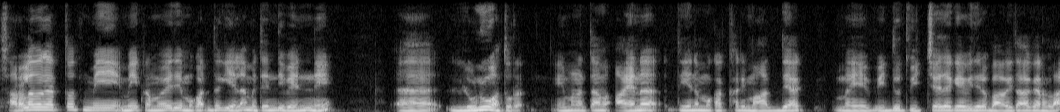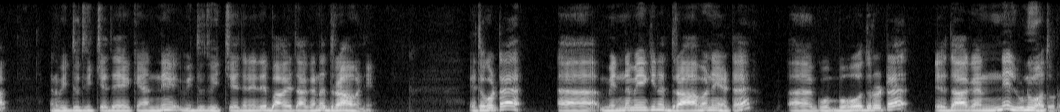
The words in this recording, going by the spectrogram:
සරලව ගත්තොත් මේ මේ ක්‍රමවේදය මොකක්ද කියලා මෙතැදි වෙන්නේ ලුණු අතුර එමනතම් අයන තියෙන මොකක් හරි මාධ්‍යයක් මේ විද්දුත් විච්චේදක විදිර භාවිතා කරලා විද්දුත් විච්චේදය කියන්නේ විදුත් විච්චේදනයද භාවිතා කරන ද්‍රාවණය. එතකොට මෙන්න මේ කියන ද්‍රාවණයට බොහෝදුරට යදාගන්නේ ලුණු වතුර.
